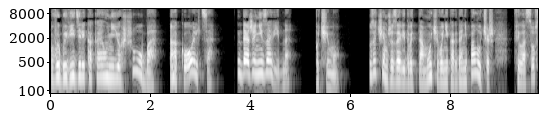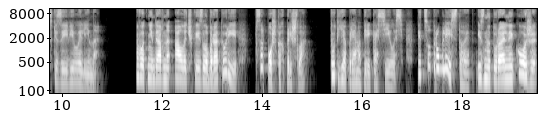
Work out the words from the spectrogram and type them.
Вы бы видели, какая у нее шуба, а кольца. Даже не завидно. Почему? Зачем же завидовать тому, чего никогда не получишь? Философски заявила Лина. Вот недавно алочка из лаборатории в сапожках пришла. Тут я прямо перекосилась. Пятьсот рублей стоит, из натуральной кожи.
